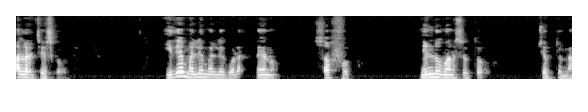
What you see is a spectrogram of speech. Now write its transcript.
అల్లరి చేసుకోవద్దు. ఇదే మళ్ళీ మళ్ళీ కూడా నేను సఫ్ నిండు మనసుతో చెప్తున్నా.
